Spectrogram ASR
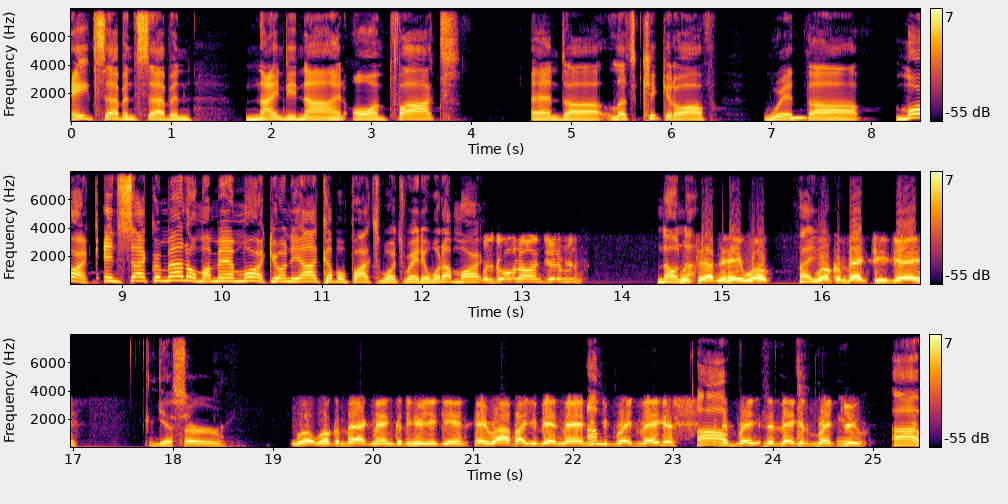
877 99 on Fox. And uh, let's kick it off with uh, Mark in Sacramento. My man Mark, you're on the Odd Couple Fox Sports Radio. What up, Mark? What's going on, gentlemen? No, What's not, happening? Hey, well, welcome back, TJ. Yes, sir. Well, welcome back, man. Good to hear you again. Hey, Rob, how you been, man? Did you break Vegas? Oh. did, break, did Vegas break you? Uh,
